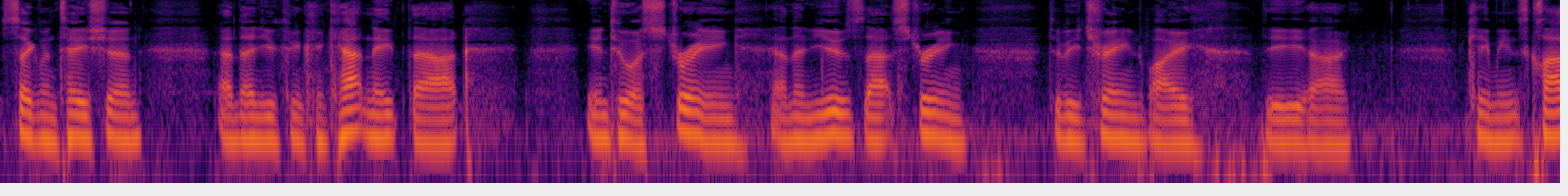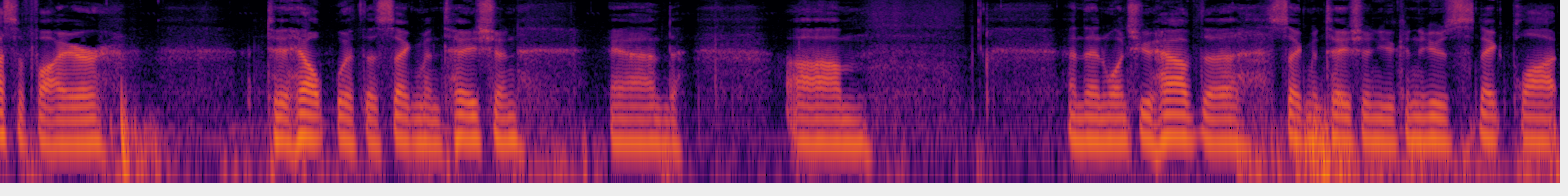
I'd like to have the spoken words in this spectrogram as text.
segmentation and then you can concatenate that into a string and then use that string to be trained by the uh, k-means classifier to help with the segmentation. And um, and then once you have the segmentation you can use snake plot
